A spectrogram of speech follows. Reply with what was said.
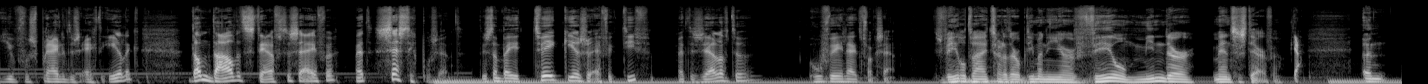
je verspreidt het dus echt eerlijk, dan daalt het sterftecijfer met 60%. Dus dan ben je twee keer zo effectief met dezelfde hoeveelheid vaccin. Dus wereldwijd zouden er op die manier veel minder mensen sterven. Ja, een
